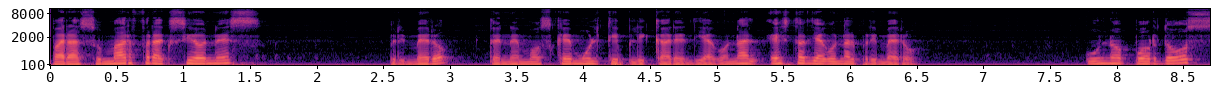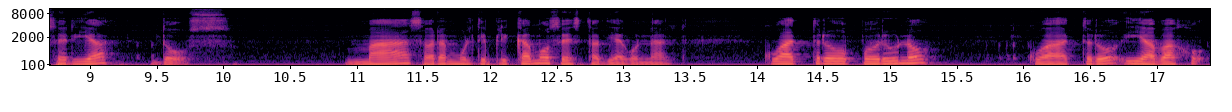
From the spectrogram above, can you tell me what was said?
Para sumar fracciones, primero tenemos que multiplicar en diagonal. Esta diagonal primero. 1 por 2 sería 2. Más, ahora multiplicamos esta diagonal. 4 por 1, 4. Y abajo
